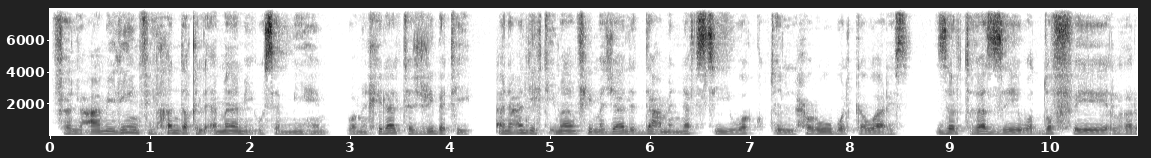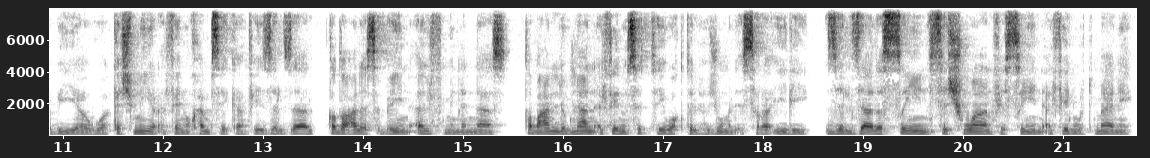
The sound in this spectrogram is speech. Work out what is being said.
فالعاملين في الخندق الأمامي أسميهم ومن خلال تجربتي أنا عندي اهتمام في مجال الدعم النفسي وقت الحروب والكوارث. زرت غزة والضفة الغربية وكشمير 2005 كان في زلزال قضى على 70 ألف من الناس. طبعا لبنان 2006 وقت الهجوم الإسرائيلي زلزال الصين سيشوان في الصين 2008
